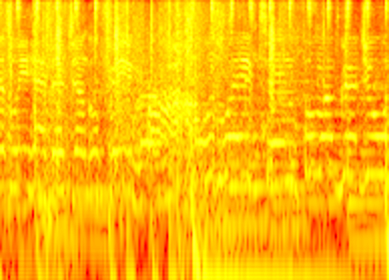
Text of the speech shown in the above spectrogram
guess we had that jungle fever. I was waiting for my graduation,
